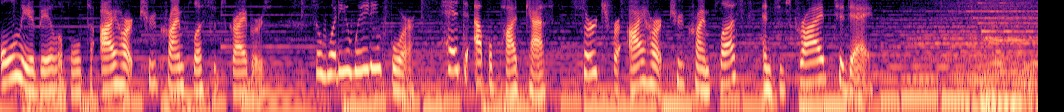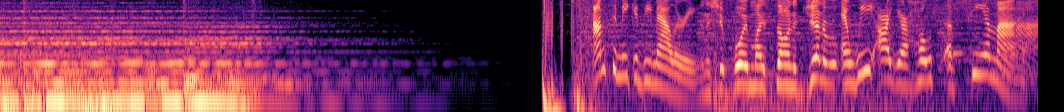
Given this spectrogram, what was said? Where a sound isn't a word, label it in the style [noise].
only available to iHeart True Crime Plus subscribers. So what are you waiting for? Head to Apple Podcasts, search for iHeart True Crime Plus, and subscribe today. I'm Tamika D. Mallory. And it's your boy, Mysonne, the General. And we are your host of TMI.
